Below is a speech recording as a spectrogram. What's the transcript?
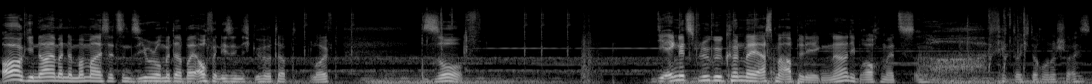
Original, meine Mama ist jetzt in Zero mit dabei, auch wenn ihr sie nicht gehört habt. Läuft. So. Die Engelsflügel können wir ja erstmal ablegen, ne? Die brauchen wir jetzt. Oh, fickt euch doch ohne Scheiß.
